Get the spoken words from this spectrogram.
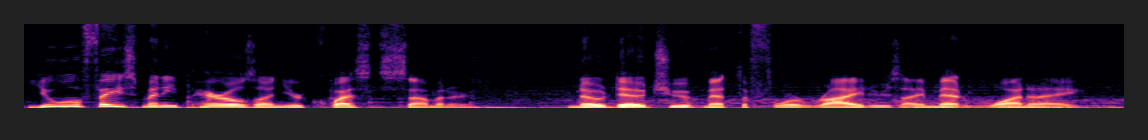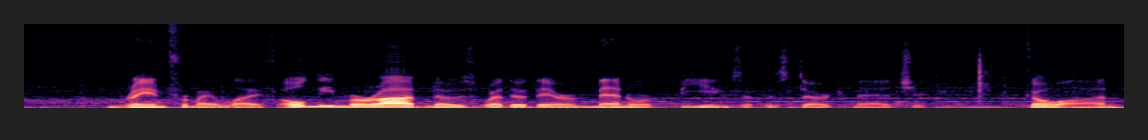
You will face many perils on your quest, summoner. No doubt you have met the four riders. I met one and I ran for my life. Only Murod knows whether they are men or beings of his dark magic. Go on.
